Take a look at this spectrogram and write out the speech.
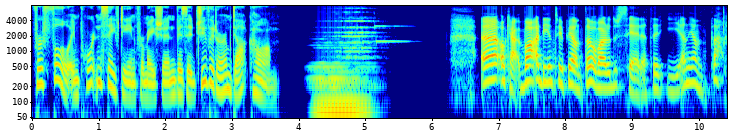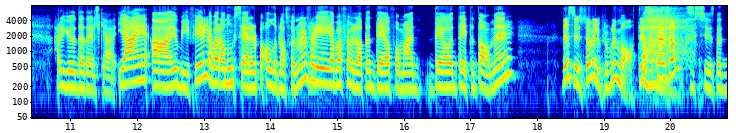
For full important safety information, visit juvederm.com. Uh, ok, Hva er din type jente, og hva er det du ser etter i en jente? Herregud, dette elsker jeg. Jeg er jo bifil. Jeg bare annonserer det på alle plattformer. Fordi jeg bare føler at det å få meg Det å date damer Det syns du er veldig problematisk, har jeg skjønt. Jeg syns det er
